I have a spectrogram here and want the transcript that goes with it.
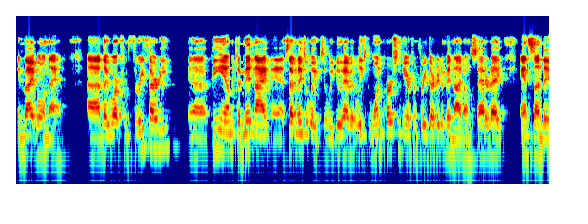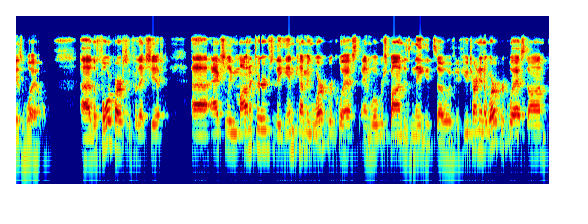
invaluable in that. Uh, they work from 3.30 uh, p.m. to midnight, uh, seven days a week. So we do have at least one person here from 3:30 to midnight on Saturday and Sunday as well. Uh, the foreperson for that shift uh, actually monitors the incoming work request and will respond as needed. So if, if you turn in a work request on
